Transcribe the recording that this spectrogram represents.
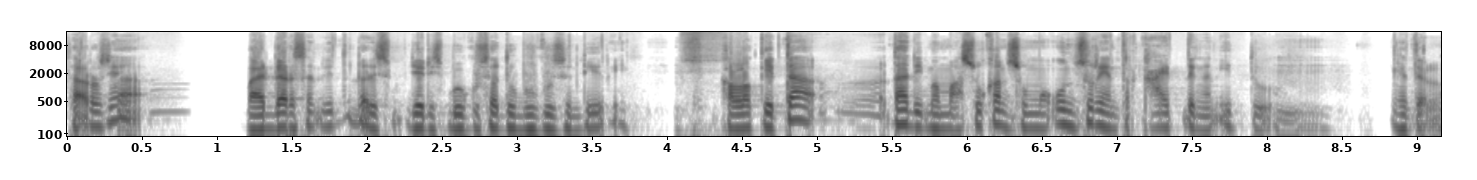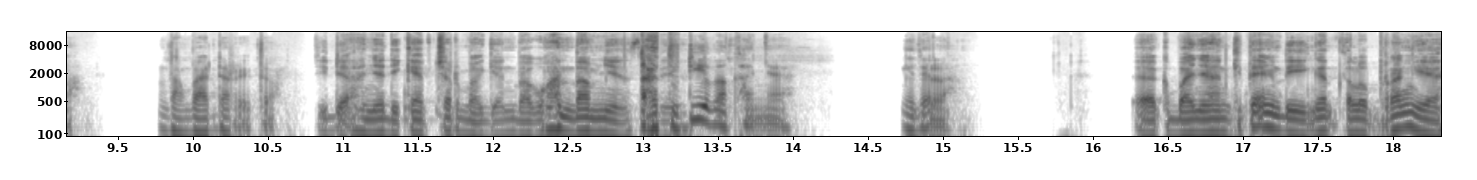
Seharusnya Badar sendiri itu dari jadi buku satu buku sendiri. Kalau kita eh, tadi memasukkan semua unsur yang terkait dengan itu, Mm. gitu loh. Tentang Badar itu. Tidak hanya di capture bagian baku hantamnya. Nah, itu dia makanya. Gitu loh. Eh, kebanyakan kita yang diingat kalau perang ya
